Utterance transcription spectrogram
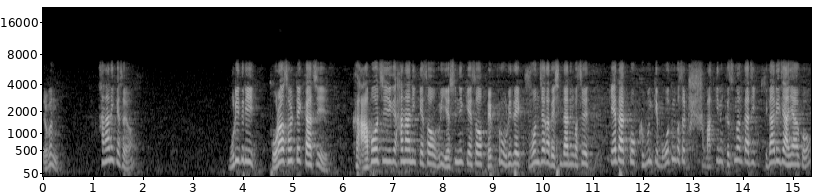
여러분, 하나님께서요, 우리들이 돌아설 때까지 그 아버지 하나님께서 우리 예수님께서 100% 우리들의 구원자가 되신다는 것을 깨닫고 그분께 모든 것을 다 맡기는 그 순간까지 기다리지 아니하고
